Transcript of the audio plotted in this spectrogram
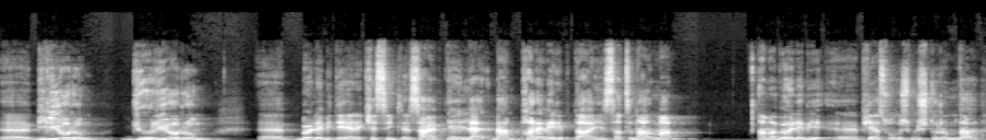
e, biliyorum, görüyorum. E, böyle bir değere kesinlikle sahip değiller. Ben para verip dahi satın almam. Ama böyle bir e, piyasa oluşmuş durumda.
